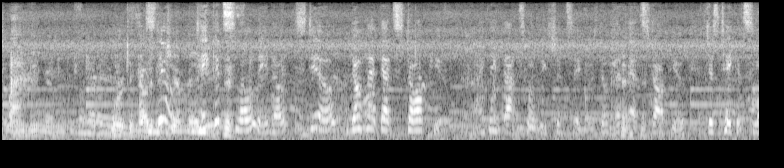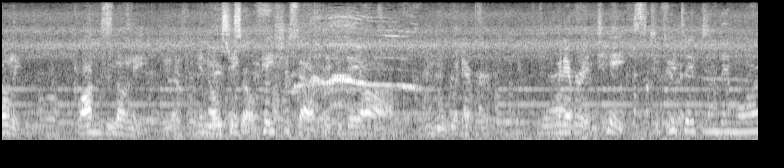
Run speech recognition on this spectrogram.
climbing and working out But in the gym. Maybe. take it slowly though. Still, don't let that stop you. I think that's what we should say, Bruce. Don't let that stop you. Just take it slowly. Walk slowly. You know, Pace take yourself. pace yourself. Take a day off. You know, whatever, whatever it takes to If do you it. take one day more,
